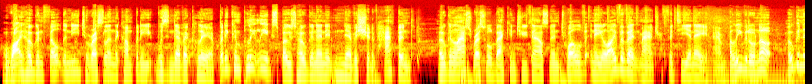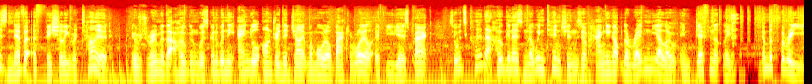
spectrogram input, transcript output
Why Hogan felt the need to wrestle in the company was never clear, but it completely exposed Hogan and it never should have happened. Hogan last wrestled back in 2012 in a live event match for TNA, and believe it or not, Hogan has never officially retired. It was rumored that Hogan was going to win the annual Andre the Giant Memorial Battle Royal a few years back, so it's clear that Hogan has no intentions of hanging up the red and yellow indefinitely. Number 3,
